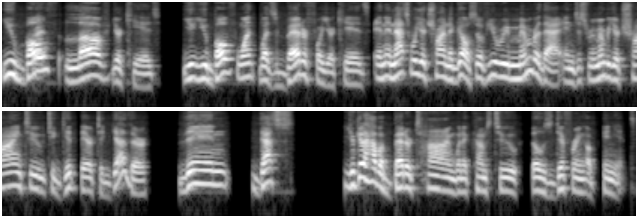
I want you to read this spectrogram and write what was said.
You both right. love your kids. You you both want what's better for your kids, and and that's where you're trying to go. So if you remember that, and just remember you're trying to to get there together, then that's you're going to have a better time when it comes to those differing opinions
